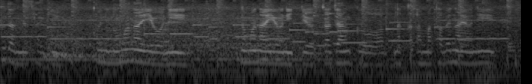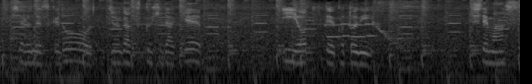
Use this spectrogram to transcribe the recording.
普段ね最近こういうの飲まないように飲まないようにっていうかジャンクをなんかあんま食べないようにしてるんですけど10がつく日だけいいよっていうことにしてます。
